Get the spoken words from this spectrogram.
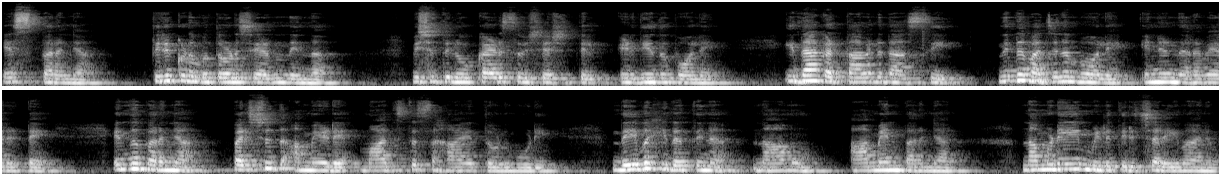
എസ് പറഞ്ഞ തിരുക്കുടുംബത്തോട് ചേർന്ന് നിന്ന് വിശുദ്ധ ലൂക്കായുടെ സുവിശേഷത്തിൽ എഴുതിയതുപോലെ ഇതാ കർത്താവിന്റെ ദാസി നിന്റെ വചനം പോലെ എന്നിൽ നിറവേറട്ടെ എന്ന് പറഞ്ഞ പരിശുദ്ധ അമ്മയുടെ മാധ്യസ്ഥ സഹായത്തോടുകൂടി ദൈവഹിതത്തിന് നാമും ആമേൻ പറഞ്ഞാൽ നമ്മുടെയും വിളി തിരിച്ചറിയുവാനും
